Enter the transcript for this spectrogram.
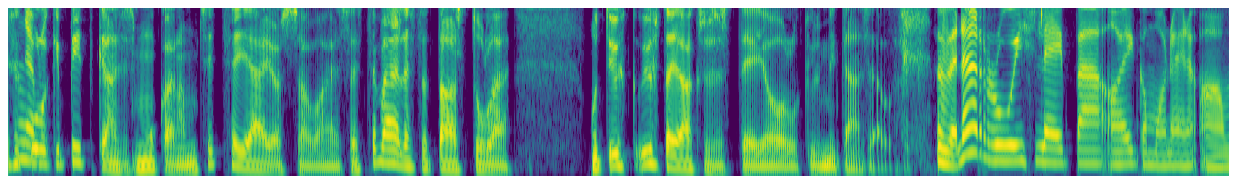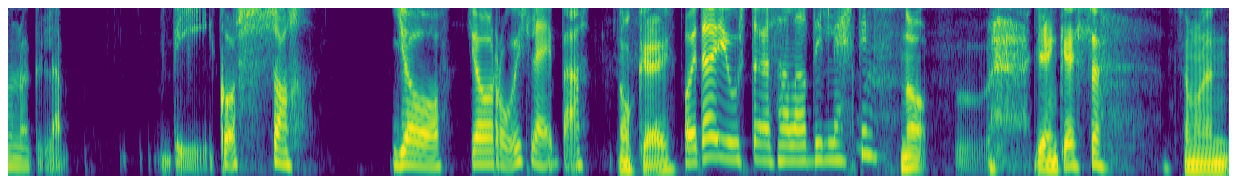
se kulki pitkään siis mukana, mutta sitten se jää jossain vaiheessa. Sitten se välistä taas tulee. Mutta yh, yhtä jaksoisesti ei ole ollut kyllä mitään sellaista. Mä vedän ruisleipää aika monen aamuna kyllä viikossa. Joo, joo, ruisleipää. Okei. Okay. Voita juusto ja salatinlehti. No, Jenkeissä semmoinen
